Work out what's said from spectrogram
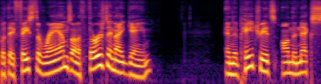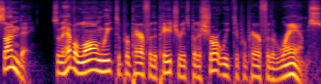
But they face the Rams on a Thursday night game and the Patriots on the next Sunday. So they have a long week to prepare for the Patriots, but a short week to prepare for the Rams.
